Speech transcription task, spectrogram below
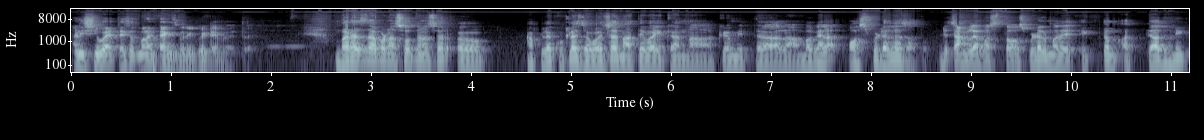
आणि शिवाय त्याच्यात मला टॅक्स बेनिफिट मिळतोय. बऱ्याचदा आपण असं होतं ना सर आपल्या कुठल्या जवळच्या नातेवाईकांना किंवा मित्राला बघायला हॉस्पिटलला जातो. म्हणजे चांगल्या मस्त हॉस्पिटलमध्ये एकदम अत्याधुनिक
